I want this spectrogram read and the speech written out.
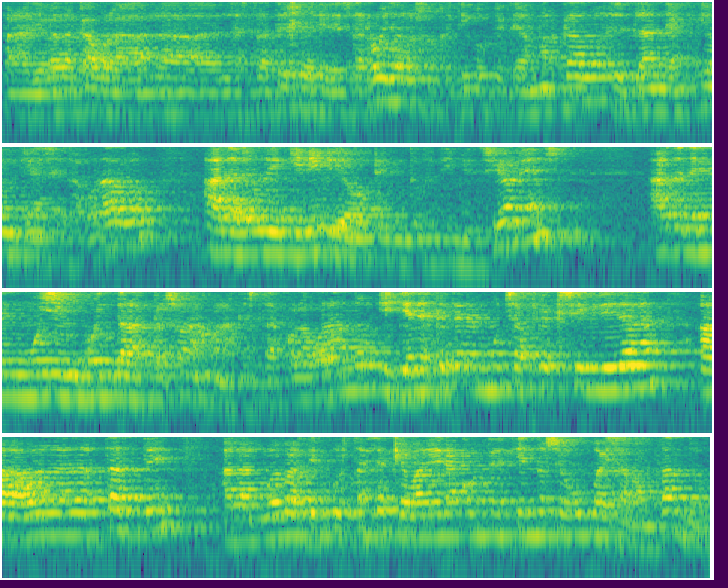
para llevar a cabo la, la, la estrategia que desarrollas, los objetivos que te han marcado, el plan de acción que has elaborado, ha de haber un equilibrio en tus dimensiones, has de tener muy en cuenta las personas con las que estás colaborando y tienes que tener mucha flexibilidad a la hora de adaptarte a las nuevas circunstancias que van a ir aconteciendo según vais avanzando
